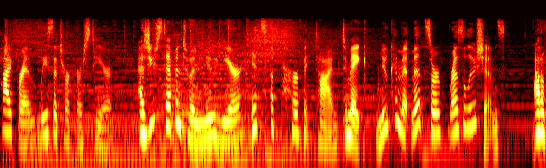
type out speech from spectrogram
Hi, friend. Lisa TerKeurst here. As you step into a new year, it's the perfect time to make new commitments or resolutions. Out of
